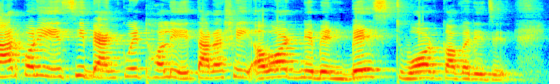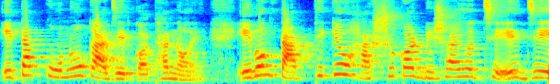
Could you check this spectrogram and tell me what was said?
তারপরে এসি ব্যাঙ্কোয়েট হলে তারা সেই অ্যাওয়ার্ড নেবেন বেস্ট ওয়ার কভারেজের এটা কোনো কাজের কথা নয়। এবং তার থেকেও হাস্যকর বিষয় হচ্ছে যে,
